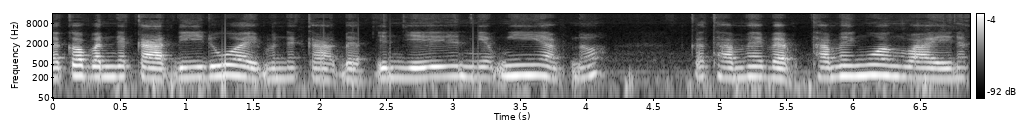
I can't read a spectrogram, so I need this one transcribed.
แล้วก็บรรยากาศดีด้วยบรรยากาศแบบเย็นๆเงียบๆเนาะก็ทำให้แบบทำให้ง่วงไวนะคะ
